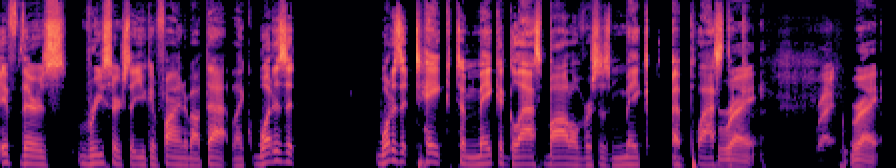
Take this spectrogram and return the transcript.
if there's research that you can find about that. Like what is it what does it take to make a glass bottle versus make a plastic? Right, right. right.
